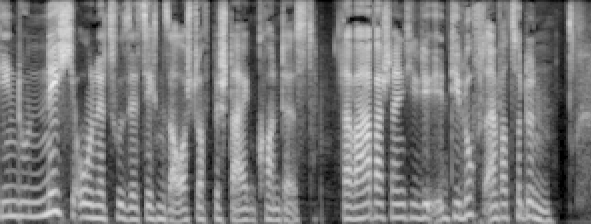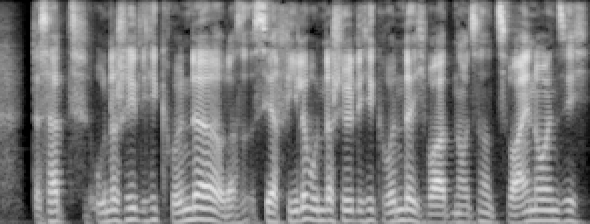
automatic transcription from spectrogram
den du nicht ohne zusätzlichen Sauerstoff besteigen konntest. Da war wahrscheinlich die, die Luft einfach zu dünn. Das hat unterschiedliche Gründe oder sehr viele unterschiedliche Gründe. Ich war 1992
